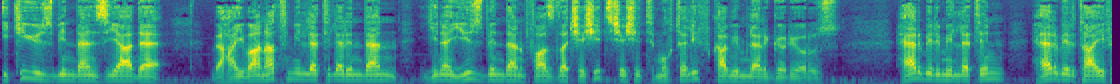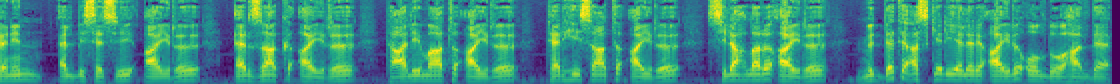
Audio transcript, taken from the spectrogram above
200 binden ziyade ve hayvanat milletlerinden yine 100 binden fazla çeşit çeşit muhtelif kavimler görüyoruz. Her bir milletin, her bir taifenin elbisesi ayrı, erzakı ayrı, talimatı ayrı, terhisatı ayrı, silahları ayrı, müddeti askeriyeleri ayrı olduğu halde,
